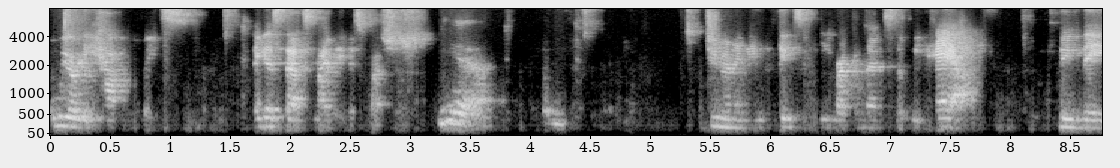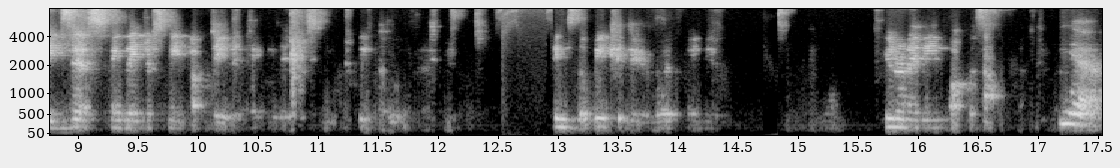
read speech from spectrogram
we already have in place. I guess that's my biggest question. Yeah, Do you know what I mean? The things that he recommends that we have, maybe they exist, I maybe they just need updated, maybe they just need tweaked a little bit. Things that we could do if we knew. You know what I mean, what was out there. yeah,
